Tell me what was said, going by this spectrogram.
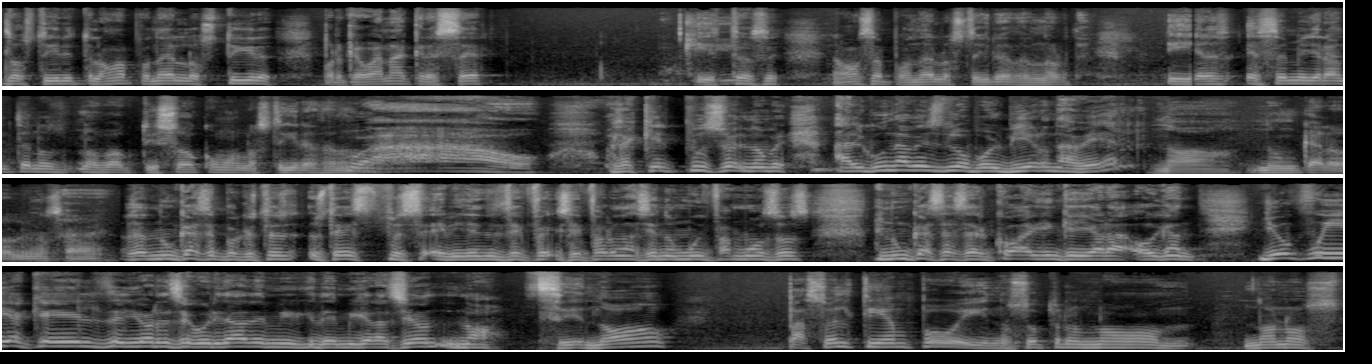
los tigritos, le vamos a poner los tigres, porque van a crecer. Entonces le vamos a poner los tigres del norte. Y es- ese migrante nos, nos bautizó como los tigres del norte. ¡Wow! O sea, que él puso el nombre. ¿Alguna vez lo volvieron a ver? No, nunca lo volvimos a ver. O sea, nunca se, porque ustedes, ustedes pues, evidentemente, se, fue- se fueron haciendo muy famosos. Nunca se acercó a alguien que llegara, oigan, yo fui aquel señor de seguridad de, mi- de migración. No. Sí, no, pasó el tiempo y nosotros no, no, nos,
